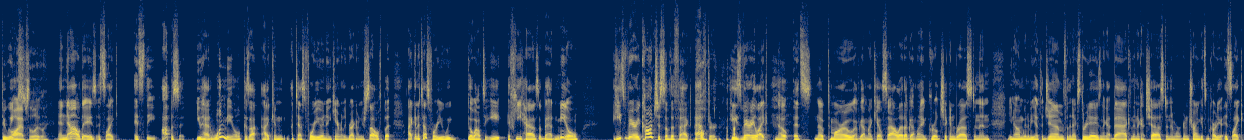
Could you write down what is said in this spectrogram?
two weeks. oh absolutely And nowadays, it's like it's the opposite. You had one meal because I, I can attest for you, and you can't really brag on yourself, but I can attest for you. We go out to eat. If he has a bad meal, he's very conscious of the fact after. He's very like, nope, it's nope. Tomorrow I've got my kale salad, I've got my grilled chicken breast, and then you know I'm going to be at the gym for the next three days, and I got back, and then I got chest, and then we're going to try and get some cardio. It's like.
